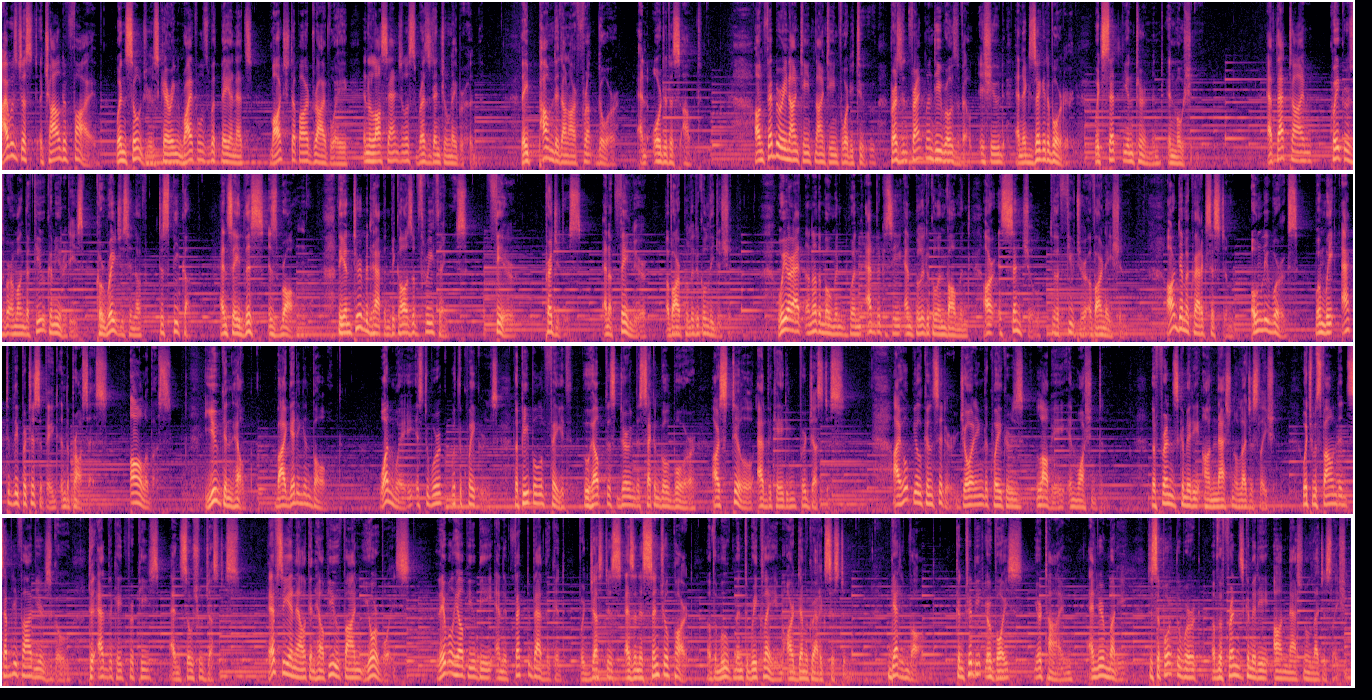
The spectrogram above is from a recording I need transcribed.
I was just a child of five when soldiers carrying rifles with bayonets marched up our driveway in a Los Angeles residential neighborhood. They pounded on our front door and ordered us out. On February 19, 1942, President Franklin D. Roosevelt issued an executive order which set the internment in motion. At that time, Quakers were among the few communities courageous enough to speak up and say this is wrong. The internment happened because of three things fear, prejudice, and a failure of our political leadership. We are at another moment when advocacy and political involvement are essential to the future of our nation. Our democratic system only works when we actively participate in the process. All of us. You can help by getting involved. One way is to work with the Quakers, the people of faith who helped us during the Second World War, are still advocating for justice. I hope you'll consider joining the Quakers' lobby in Washington, the Friends Committee on National Legislation, which was founded 75 years ago to advocate for peace and social justice. FCNL can help you find your voice. They will help you be an effective advocate for justice as an essential part of the movement to reclaim our democratic system. Get involved. Contribute your voice, your time, and your money to support the work of the Friends Committee on National Legislation.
